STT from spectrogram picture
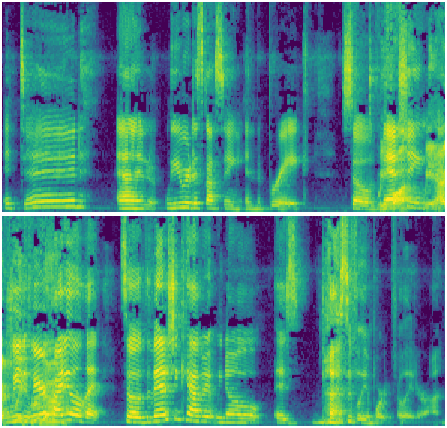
It did. And we were discussing in the break. So We fought. vanishing We actually we, we were down. fighting a little bit. So the vanishing cabinet we know is massively important for later on.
